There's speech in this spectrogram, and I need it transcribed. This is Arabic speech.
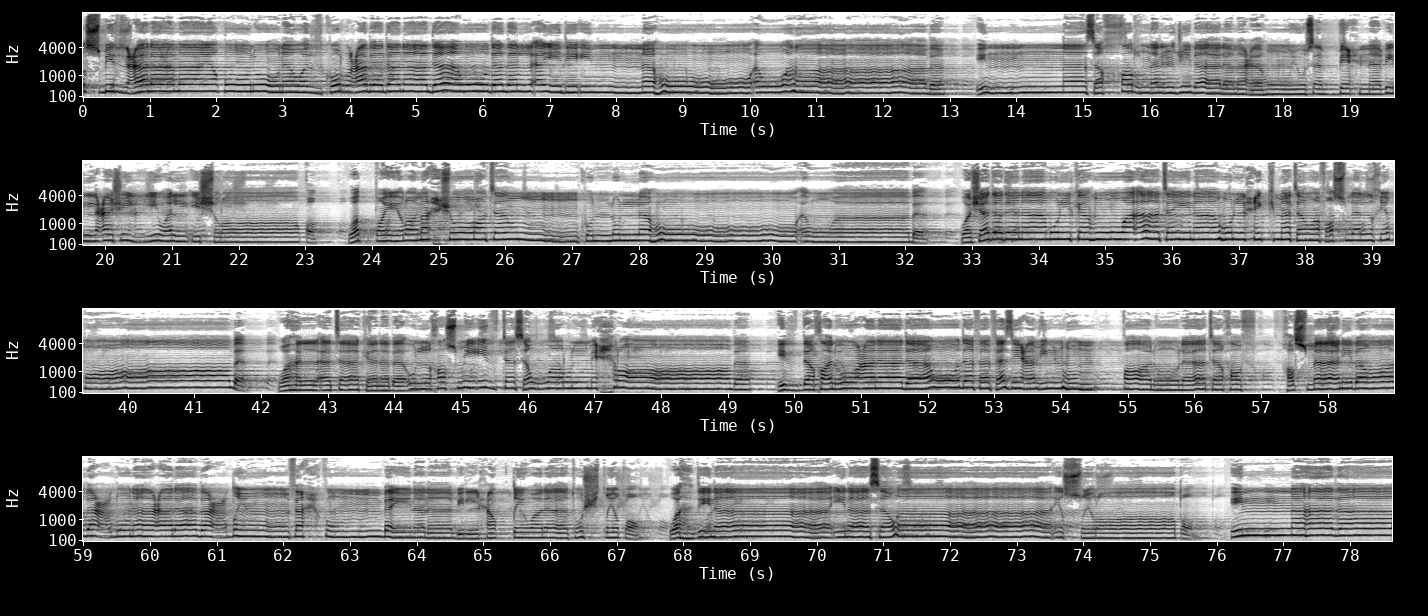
اصبر على ما يقولون واذكر عبدنا داود ذا الأيد إنه أواب. إنا سخرنا الجبال معه يسبحن بالعشي والإشراق. والطير محشورة كل له أواب. وشددنا ملكه وآتيناه الحكمة وفصل الخطاب. وهل أتاك نبأ الخصم إذ تسوروا المحراب؟ إذ دخلوا على داود ففزع منهم. قالوا لا تخف خصمان بغى بعضنا على بعض فاحكم بيننا بالحق ولا تشطط. واهدنا إلى سواء الصراط. إن هذا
